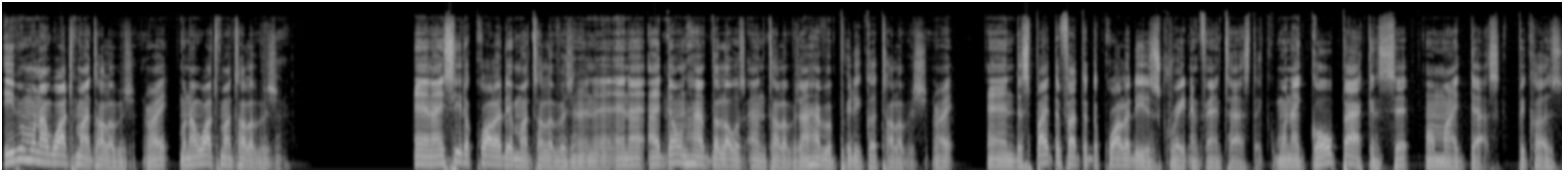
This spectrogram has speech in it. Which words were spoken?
even when I watch my television, right? When I watch my television, and I see the quality of my television, and and I, I don't have the lowest end television. I have a pretty good television, right? And despite the fact that the quality is great and fantastic, when I go back and sit on my desk, because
